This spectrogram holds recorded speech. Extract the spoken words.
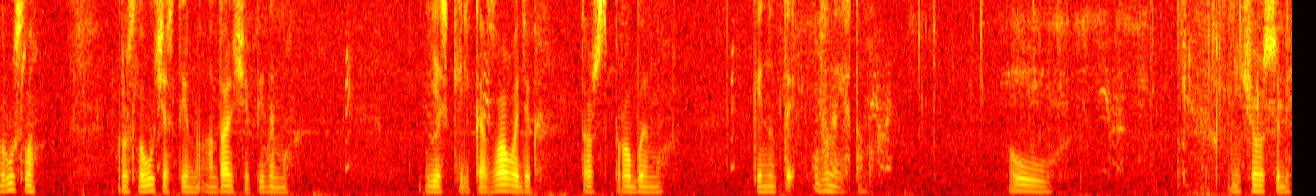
русло, руслову частину, а далі підемо. Є кілька заводів, тож спробуємо кинути в них там. У. Нічого собі.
